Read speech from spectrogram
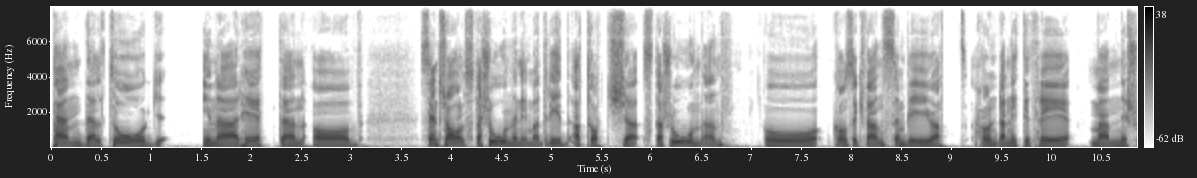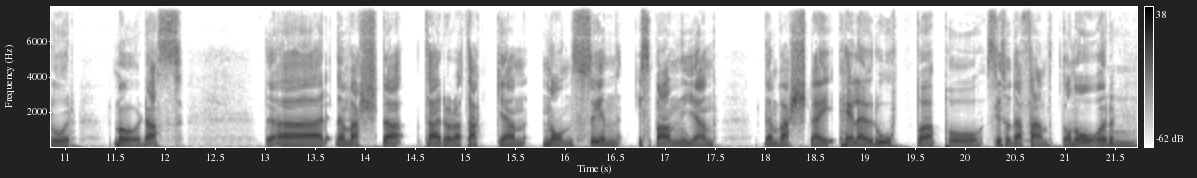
pendeltåg i närheten av centralstationen i Madrid, Atocha-stationen. Och konsekvensen blir ju att 193 människor mördas. Det är den värsta terrorattacken någonsin i Spanien. Den värsta i hela Europa på sisådär 15 år. Mm.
